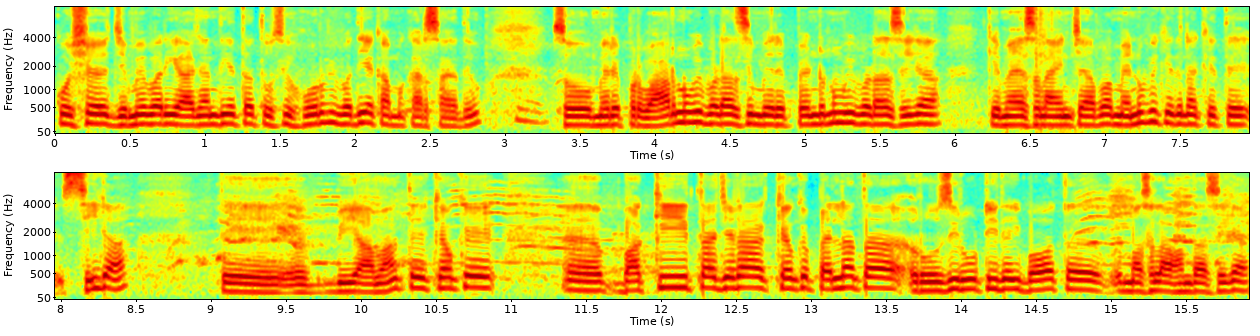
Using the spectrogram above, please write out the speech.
ਕੁਝ ਜ਼ਿੰਮੇਵਾਰੀ ਆ ਜਾਂਦੀ ਹੈ ਤਾਂ ਤੁਸੀਂ ਹੋਰ ਵੀ ਵਧੀਆ ਕੰਮ ਕਰ ਸਕਦੇ ਹੋ। ਸੋ ਮੇਰੇ ਪਰਿਵਾਰ ਨੂੰ ਵੀ ਬੜਾ ਸੀ ਮੇਰੇ ਪਿੰਡ ਨੂੰ ਵੀ ਬੜਾ ਸੀਗਾ ਕਿ ਮੈਂ ਇਸ ਲਾਈਨ 'ਚ ਆਵਾਂ ਮੈਨੂੰ ਵੀ ਕਿਤੇ ਨਾ ਕਿਤੇ ਸੀਗਾ। ਤੇ ਵੀ ਆਵਾਂ ਤੇ ਕਿਉਂਕਿ ਬਾਕੀ ਤਾਂ ਜਿਹੜਾ ਕਿਉਂਕਿ ਪਹਿਲਾਂ ਤਾਂ ਰੋਜ਼ੀ ਰੋਟੀ ਦਾ ਹੀ ਬਹੁਤ ਮਸਲਾ ਹੁੰਦਾ ਸੀਗਾ।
